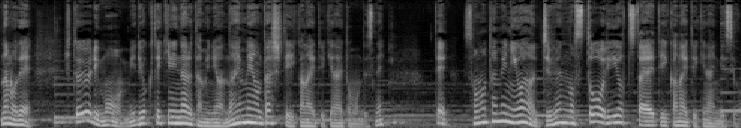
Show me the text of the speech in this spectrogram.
なので、人よりも魅力的になるためには内面を出していかないといけないと思うんですね。で、そのためには自分のストーリーを伝えていかないといけないんですよ。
